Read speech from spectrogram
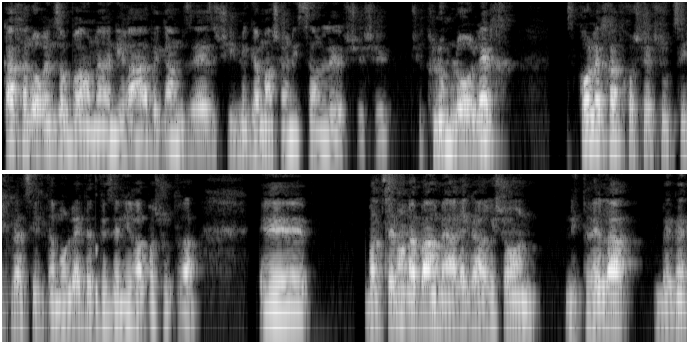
ככה לורנזו בראון היה נראה, וגם זה איזושהי מגמה שאני שם לב, ש, ש, שכלום לא הולך, אז כל אחד חושב שהוא צריך להציל את המולדת וזה נראה פשוט רע. אה, ברצלונה באה מהרגע הראשון, נטרלה באמת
